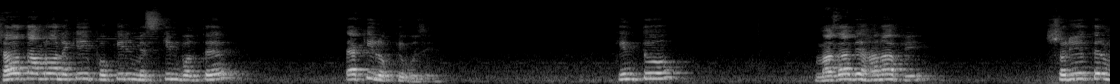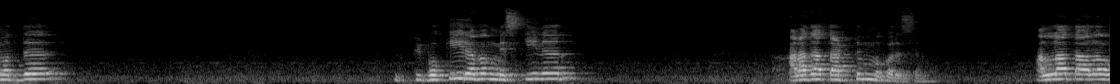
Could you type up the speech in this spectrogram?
সাধারণত আমরা অনেকেই ফকির, মিসকিন বলতে একই লোককে বুঝি। কিন্তু মাজাবে হানাফি শরীয়তের মধ্যে ফকির এবং মিসকিনের আলাদা তারতম্য করেছেন। আল্লাহ তালাহ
